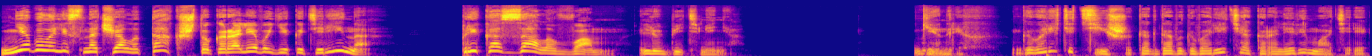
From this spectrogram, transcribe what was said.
не было ли сначала так, что королева Екатерина — приказала вам любить меня. Генрих, говорите тише, когда вы говорите о королеве-матери,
